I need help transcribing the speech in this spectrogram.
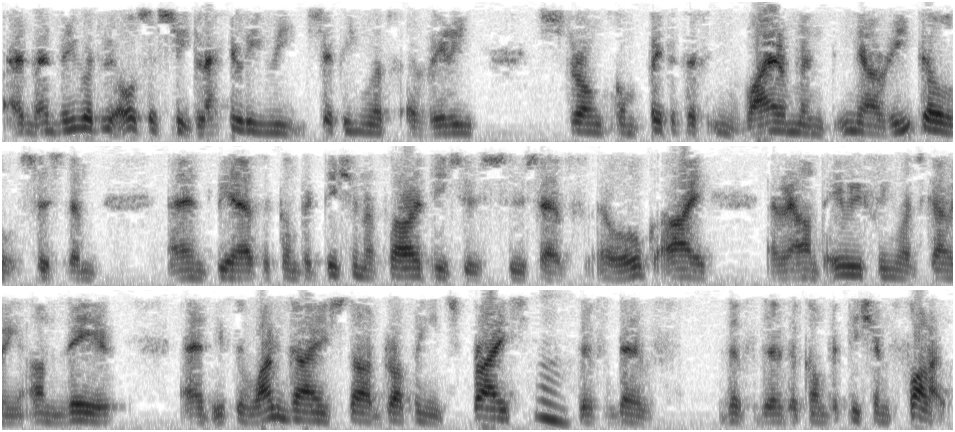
and, and then what we also see, luckily we're sitting with a very strong competitive environment in our retail system and we have the competition authorities who, who have a hawk eye around everything what's going on there. And if the one guy start dropping its price, Mm. the, the, the, the, the competition follow.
